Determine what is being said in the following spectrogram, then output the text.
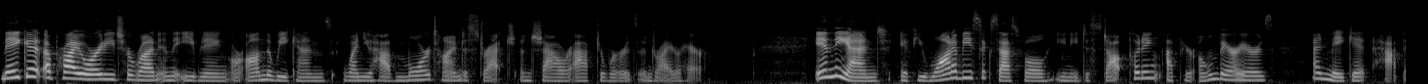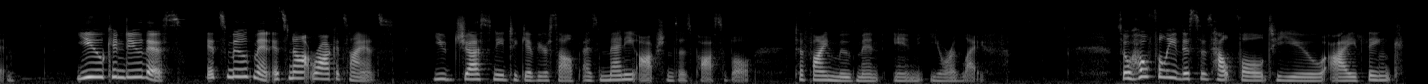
Make it a priority to run in the evening or on the weekends when you have more time to stretch and shower afterwards and dry your hair. In the end, if you want to be successful, you need to stop putting up your own barriers and make it happen. You can do this. It's movement, it's not rocket science. You just need to give yourself as many options as possible to find movement in your life. So, hopefully, this is helpful to you. I think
